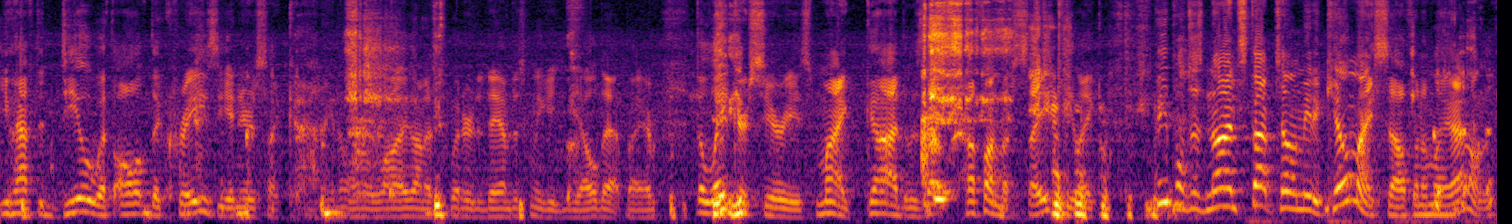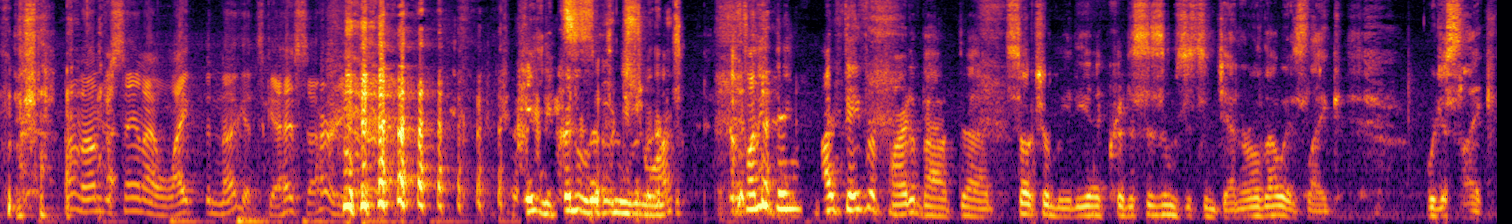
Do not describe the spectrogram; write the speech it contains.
you have to deal with all of the crazy, and you're just like, God, I don't want to log on to Twitter today. I'm just gonna get yelled at by everyone. The Lakers series, my God, was that tough on the psyche? Like people just nonstop telling me to kill myself, and I'm like, I don't, I don't know. I'm just saying I like the Nuggets, guys. Sorry. you couldn't listen even once. The funny thing, my favorite part about uh, social media criticisms, just in general, though, is like we're just like,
